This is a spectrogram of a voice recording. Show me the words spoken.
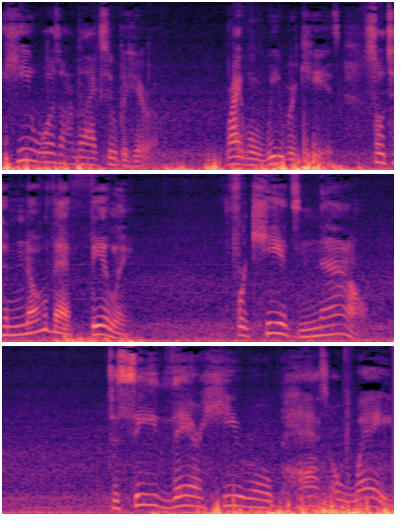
he was our black superhero right when we were kids. So to know that feeling for kids now, to see their hero pass away,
